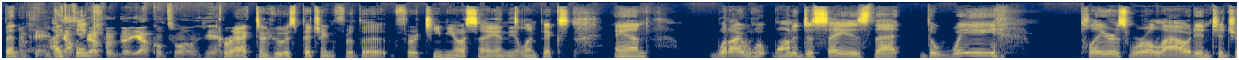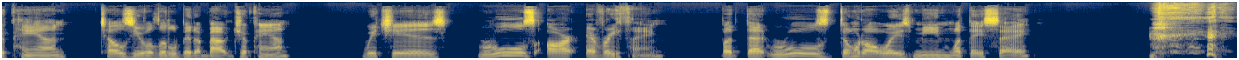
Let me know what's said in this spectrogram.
But okay, I think of the Yakult Swallows, yeah, correct, and who is pitching for the for Team USA in the Olympics, and what I w- wanted to say is that the way players were allowed into Japan tells you a little bit about Japan which is rules are everything, but that rules don't always mean what they say.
